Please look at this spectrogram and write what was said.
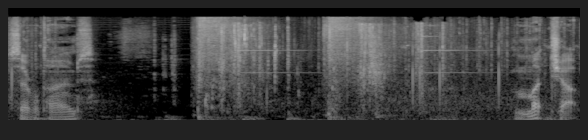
several times. Mutt chop.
